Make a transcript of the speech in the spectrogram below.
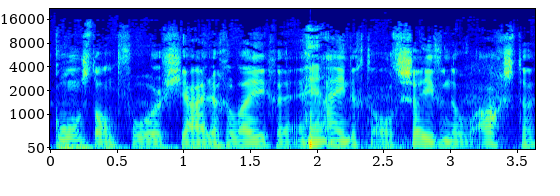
constant voor Scheider gelegen. En ja. eindigde als zevende of achtste.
